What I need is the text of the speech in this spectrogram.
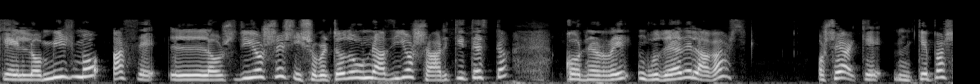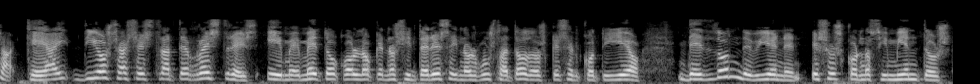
que lo mismo hace los dioses y sobre todo una diosa arquitecta con el rey Gudea de Lagas. O sea, que ¿qué pasa? Que hay diosas extraterrestres y me meto con lo que nos interesa y nos gusta a todos, que es el cotilleo. ¿De dónde vienen esos conocimientos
